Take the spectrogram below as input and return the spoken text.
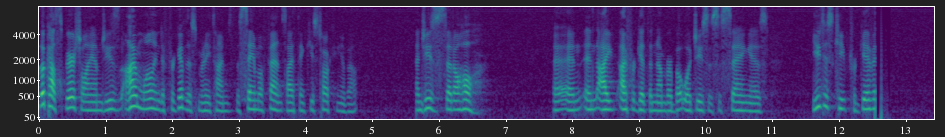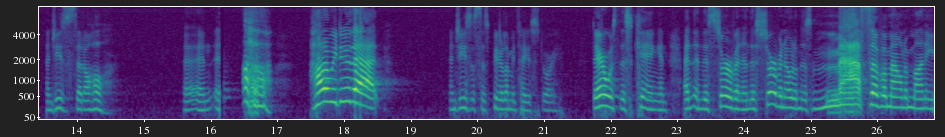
Look how spiritual I am, Jesus. I'm willing to forgive this many times, the same offense I think he's talking about. And Jesus said, Oh, and, and I, I forget the number, but what Jesus is saying is, you just keep forgiving. And Jesus said, Oh, and, and ah, how do we do that? And Jesus says, Peter, let me tell you a story. There was this king and, and, and this servant, and this servant owed him this massive amount of money,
